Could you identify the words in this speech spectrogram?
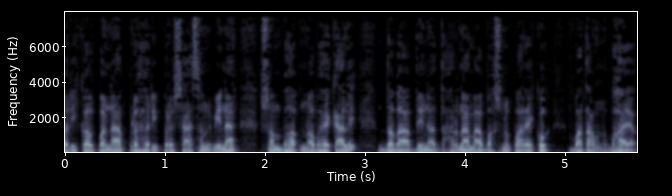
परिकल्पना प्रहरी प्रशासन बिना सम्भव नभएकाले दबाव दिन धरनामा बस्नु परेको बताउनुभयो।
